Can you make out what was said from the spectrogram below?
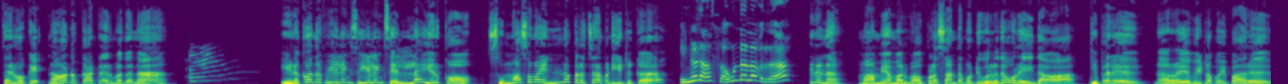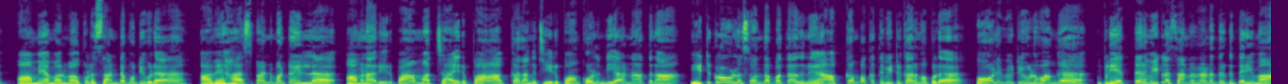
சரி ஓகே நானும் காட்டு தானே? எனக்கும் அந்த ஃபீலிங்ஸ் ஃபீலிங்ஸ் எல்லாம் இருக்கும். சும்மா சும்மா என்ன பிரச்சனை பண்ணிட்டு இருக்க? என்னடா சவுண்ட் எல்லாம் வர்ற என்ன மாமியா மருமகளுக்குள்ள சண்டை முட்டி விடுறது ஒரு இதா? பாரு நிறைய வீட்ல போய் பாரு. மாமியா மருமகளுக்குள்ள சண்டை முட்டி விட அவன் ஹஸ்பண்ட் மட்டும் இல்ல மாமனார் இருப்பான் மச்சான் இருப்பான் அக்கா தங்கச்சி இருக்கும் கொழுந்தியா நாத்தனா வீட்டுக்குள்ள உள்ள சொந்த பத்தாதுன்னு அக்கம் பக்கத்து வீட்டுக்காரங்க கூட கோழி மீட்டி விடுவாங்க. இப்படி எத்தனை வீட்ல சண்டை நடந்திருக்கு தெரியுமா?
